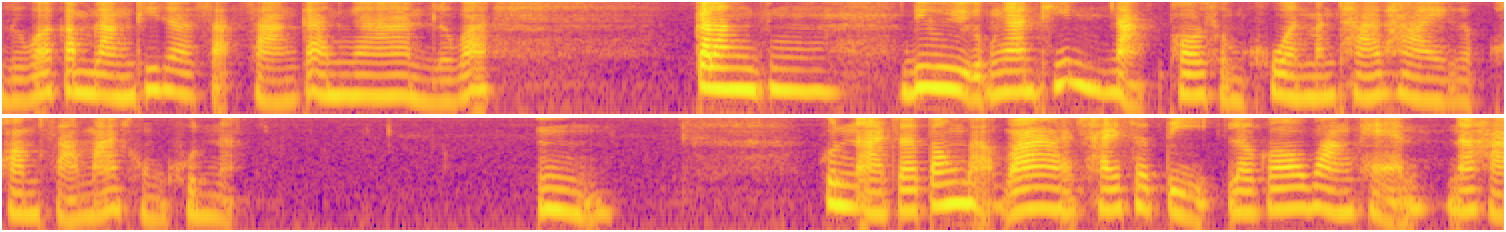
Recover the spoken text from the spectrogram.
หรือว่ากำลังที่จะสะสางการงาน หรือว่ากำลังดิวอยู่กับงานที่หนักพอสมควรมันท้าทายกับความสามารถของคุณอะ่ะ อืมคุณอาจจะต้องแบบว่าใช้สติแล้วก็วางแผนนะคะ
